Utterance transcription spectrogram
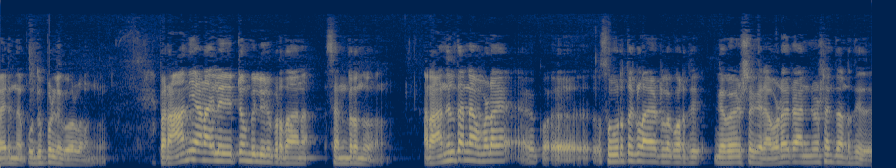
വരുന്നത് പുതുപ്പള്ളി പോലുള്ള ഇപ്പം റാന്നിയാണ് അതിൽ ഏറ്റവും വലിയൊരു പ്രധാന സെന്റർ എന്ന് പറയുന്നത്. റാന്നിൽ തന്നെ നമ്മുടെ സുഹൃത്തുക്കളായിട്ടുള്ള കുറച്ച് ഗവേഷകർ അവിടെ ഒരു അന്വേഷണം നടത്തിയത്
